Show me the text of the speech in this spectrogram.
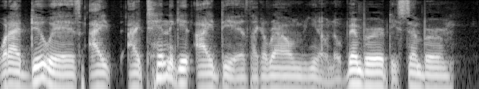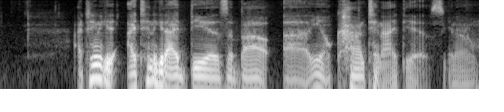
What I do is I I tend to get ideas like around you know November, December. I tend to get I tend to get ideas about uh, you know content ideas. You know,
